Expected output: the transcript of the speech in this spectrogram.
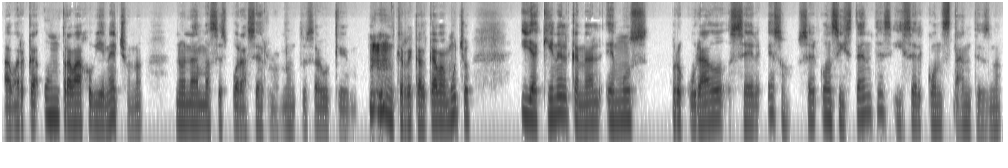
abarca un trabajo bien hecho, ¿no? No nada más es por hacerlo, ¿no? Entonces algo que, que recalcaba mucho. Y aquí en el canal hemos procurado ser eso, ser consistentes y ser constantes, ¿no?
